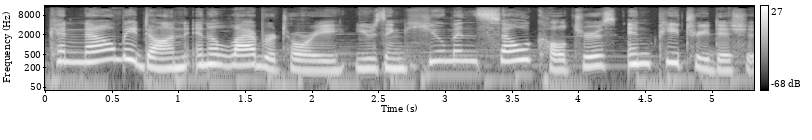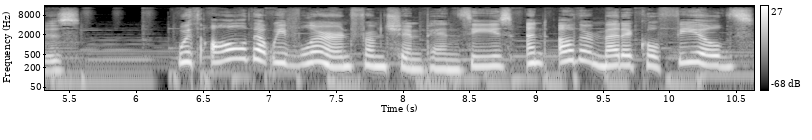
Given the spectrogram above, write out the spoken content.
can now be done in a laboratory using human cell cultures in petri dishes. With all that we've learned from chimpanzees and other medical fields,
